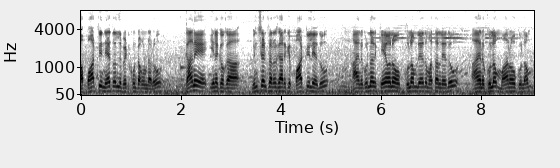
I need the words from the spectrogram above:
ఆ పార్టీ నేతలను పెట్టుకుంటూ ఉన్నారు. కానీ ఈయనకు ఒక విన్సెంట్ ఫెర్రర్ గారికి పార్టీ లేదు. ఆయనకున్నది కేవలం కులం లేదు మతం లేదు. ఆయన కులం మానవ కులం.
